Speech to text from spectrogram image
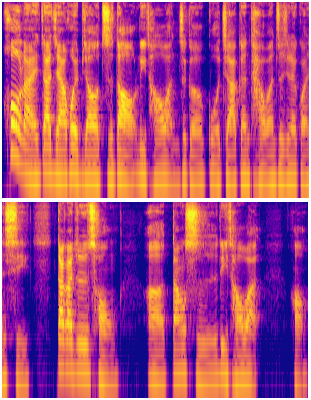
后来大家会比较知道立陶宛这个国家跟台湾之间的关系，大概就是从。呃，当时立陶宛好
